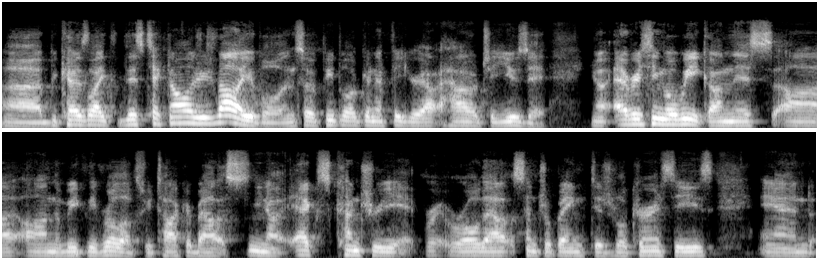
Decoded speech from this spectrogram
uh, because like this technology is valuable, and so people are going to figure out how to use it. You know, every single week on this uh, on the weekly rollups, we talk about you know X country rolled out central bank digital currencies, and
